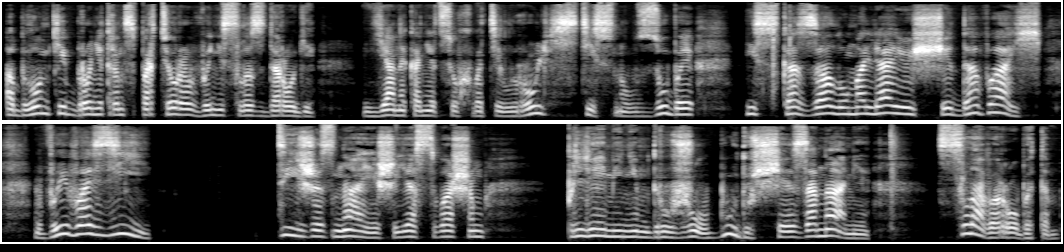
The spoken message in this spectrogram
Обломки бронетранспортера вынесло с дороги. Я, наконец, ухватил руль, стиснул зубы и сказал умоляюще «Давай, вывози!» Ты же знаешь, я с вашим племенем дружу, будущее за нами. Слава роботам!»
